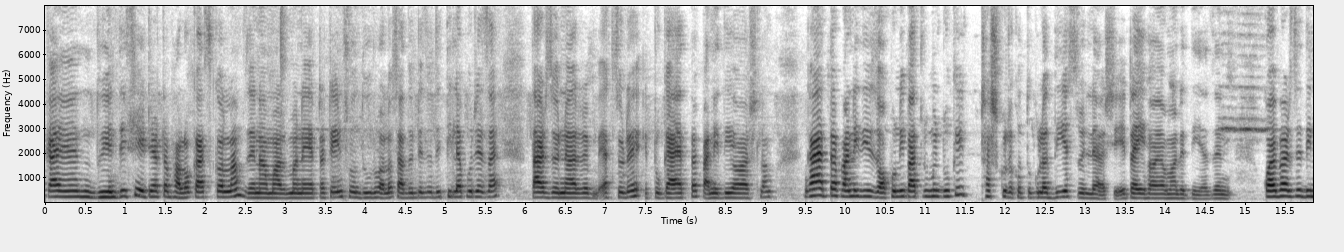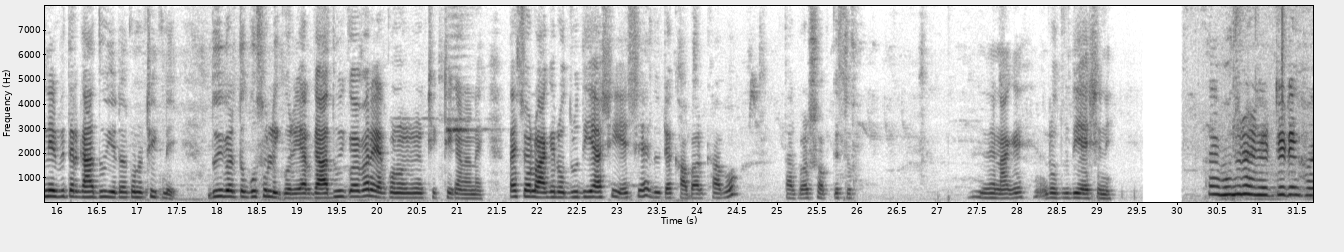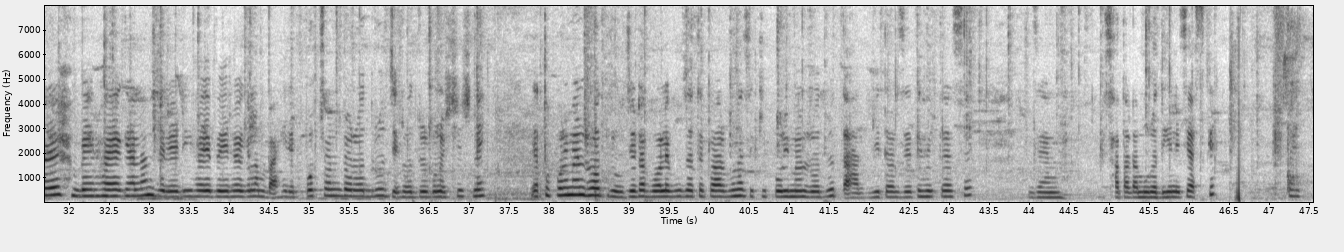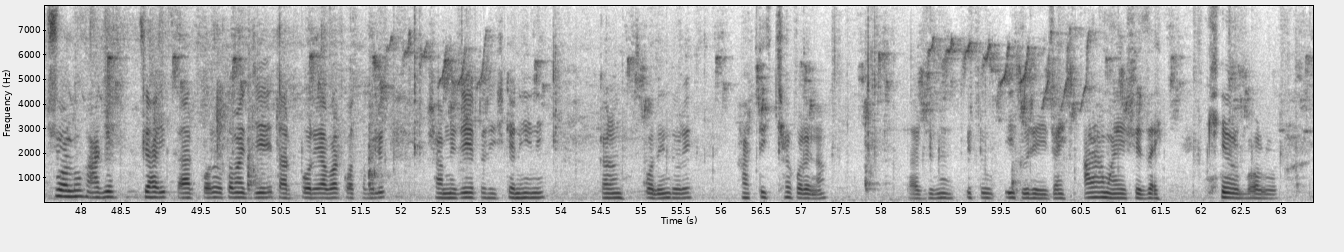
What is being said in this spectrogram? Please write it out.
ধুয়ে দিয়েছি এটা একটা ভালো কাজ করলাম যে না আমার মানে একটা টেনশন দূর হলো। চাদরটা যদি তিলা পড়ে যায়, তার জন্য আর একচোটে একটু গায়ে পায়ে পানি দিয়ে আসলাম। গায়ে পায়ে পানি দিয়ে যখনই বাথরুমে ঢুকে, ঠাস করে কতগুলো দিয়ে চলে আসি। এটাই হয় আমার দিয়ে, যেন কয়বার যে দিনের ভিতর গা ধুই, এটার কোনো ঠিক নেই। দুইবার তো গোসলই করি, আর গা ধুই কয়বার আর কোনো ঠিক ঠিকানা নেই। তাই চলো আগে রোদ্রু দিয়ে আসি, এসে দুইটা খাবার খাব, তারপর সব কিছু আগে রোদ্রু দিয়ে এসে নি। তাই বন্ধুরা রেডি রেডি হয়ে বের হয়ে গেলাম, যে রেডি হয়ে বের হয়ে গেলাম, বাহিরে প্রচণ্ড রোদ্রু, যে রোদ্রুর কোনো শেষ নেই। এত পরিমাণ রোদ্রু, যেটা বলে বোঝাতে পারব না যে কী পরিমাণ রোদ্রু, তার ভিতর যেতে হইতে আছে যে ছাতাটা মুড়ো দিয়ে নিছি আজকে। তাই চলো আগে যাই তারপরে তোমায় যে তারপরে আবার কথা বলি। সামনে যেয়ে একটা রিক্সা নিয়ে নিই, কারণ কদিন ধরে হাঁটতে ইচ্ছা করে না। তার জন্য একটু ই করে যাই, আরামায় এসে যাই। কি আর বলব?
